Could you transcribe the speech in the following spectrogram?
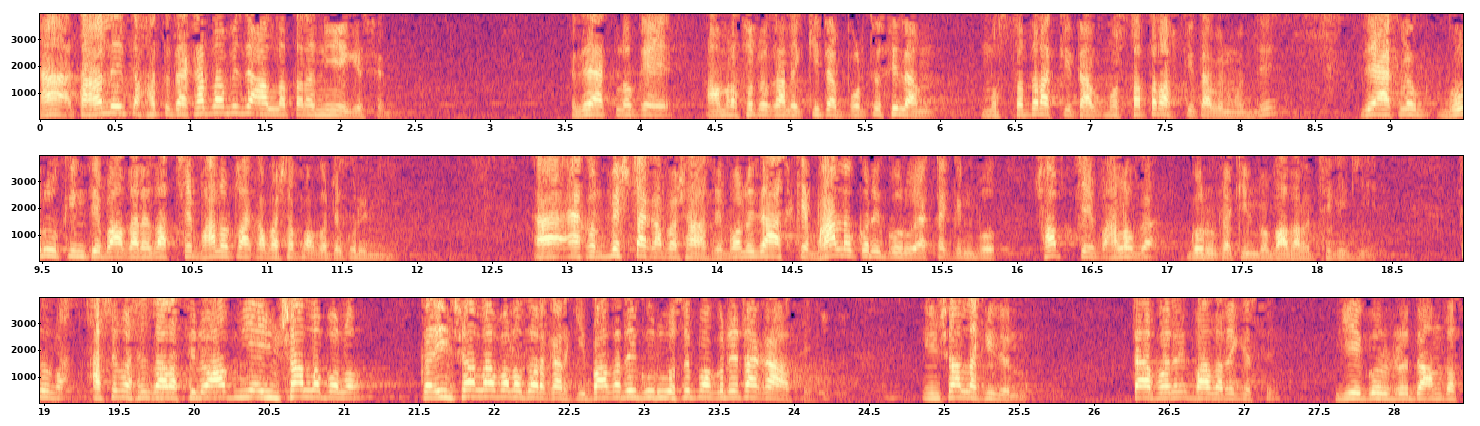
হ্যাঁ তাহলে হয়তো দেখা যাবে যে আল্লাহ তারা নিয়ে গেছেন। যে এক লোকে, আমরা ছোটকালে কিতাব পড়তেছিলাম মুস্তাদরাফ কিতাব, মুস্তাতরাফ কিতাবের মধ্যে, যে এক লোক গরু কিনতে বাজারে যাচ্ছে, ভালো টাকা পয়সা পকেটে করে নিয়ে। এখন বেশ টাকা পয়সা আছে। বলে যে আজকে ভালো করে গরু একটা কিনবো, সবচেয়ে ভালো গরুটা কিনবো বাজারের থেকে গিয়ে। তো আশেপাশে যারা ছিল, আপনি ইনশাল্লাহ বলো। ইনশাল্লাহ বলো দরকার কি? বাজারে গরু আছে, পকেটে টাকা আছে। ইনশাল্লাহ কি জন্য? তারপরে বাজারে গেছে, গিয়ে গরুটার দাম দশ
